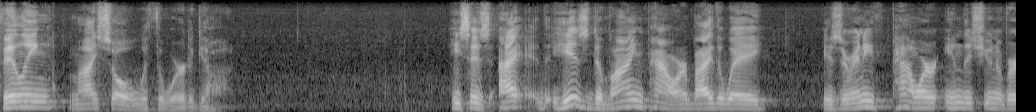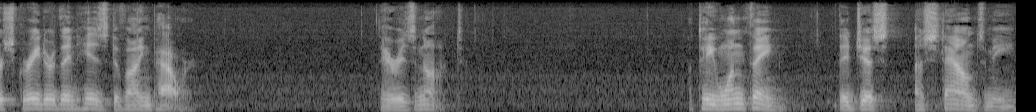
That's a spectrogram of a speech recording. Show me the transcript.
filling my soul with the Word of God. He says, I, His divine power, by the way, is there any power in this universe greater than His divine power? There is not. I'll tell you one thing that just astounds me,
